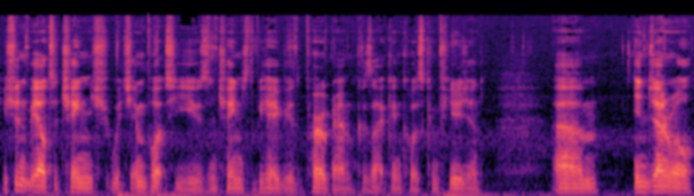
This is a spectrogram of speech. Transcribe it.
you shouldn't be able to change which inputs you use and change the behavior of the program because that can cause confusion. Um, in general,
